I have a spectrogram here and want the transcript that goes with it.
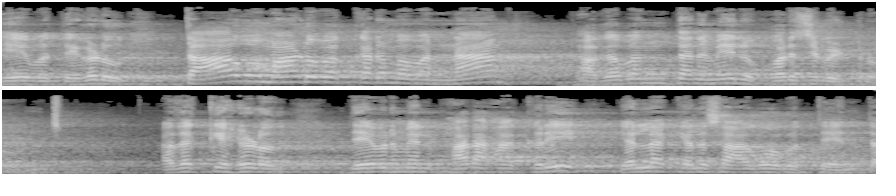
ದೇವತೆಗಳು ತಾವು ಮಾಡುವ ಕರ್ಮವನ್ನು ಭಗವಂತನ ಮೇಲೆ ಹೊರಿಸಿಬಿಟ್ರು. ಅದಕ್ಕೆ ಹೇಳೋದು, ದೇವರ ಮೇಲೆ ಭಾರ ಹಾಕ್ರಿ, ಎಲ್ಲ ಕೆಲಸ ಆಗೋಗುತ್ತೆ ಅಂತ.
